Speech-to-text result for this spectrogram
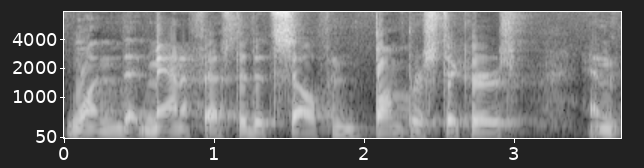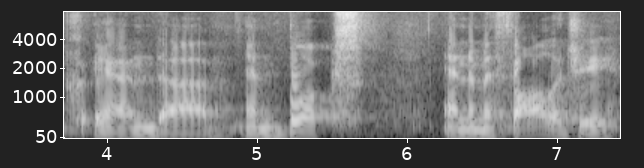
one that manifested itself in bumper stickers and, and, uh, and books, and a mythology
